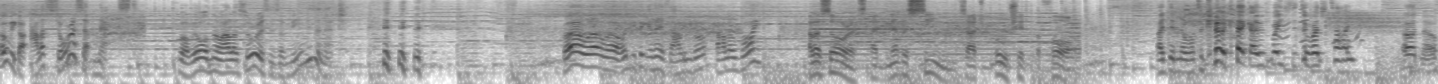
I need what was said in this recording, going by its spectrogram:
Oh, we got Allosaurus up next. Well, we all know Allosaurus is a meme, isn't it? well, well, well, what do you think of this, Allo boy? Allo boy? Allosaurus had never seen such bullshit before. I didn't know what to click. I was wasting too much time. Oh no.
